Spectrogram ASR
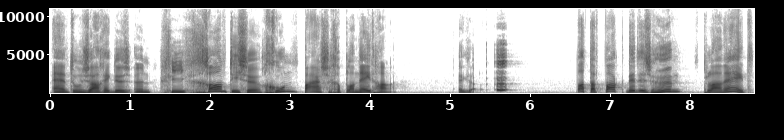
En toen zag ik dus een gigantische groen-paarsige planeet hangen. Ik dacht, what the fuck? Dit is hun planeet.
